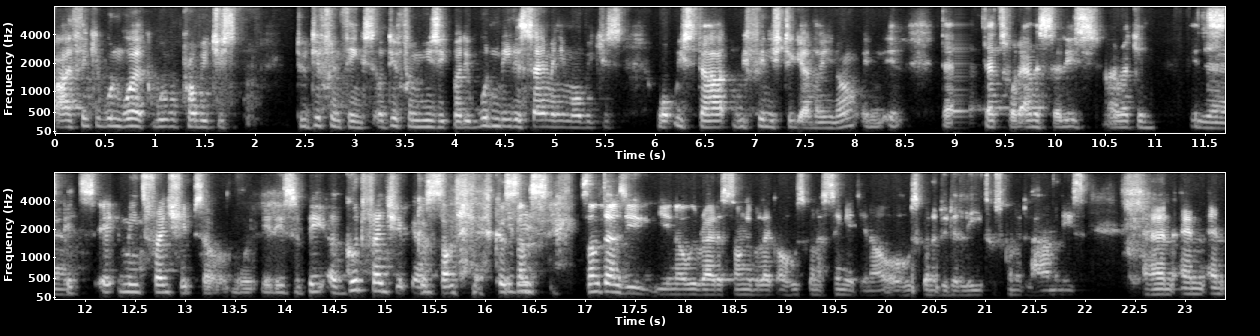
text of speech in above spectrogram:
I think it wouldn't work. We would probably just do different things or different music, but it wouldn't be the same anymore because what we start, we finish together. You know, and it, that that's what Amistat is. I reckon. It's, yeah. it's it means friendship, so it is a big, a good friendship. Because some, because some, sometimes you you know we write a song and be like, oh, who's gonna sing it, you know, or who's gonna do the lead, who's gonna do harmonies, and and and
